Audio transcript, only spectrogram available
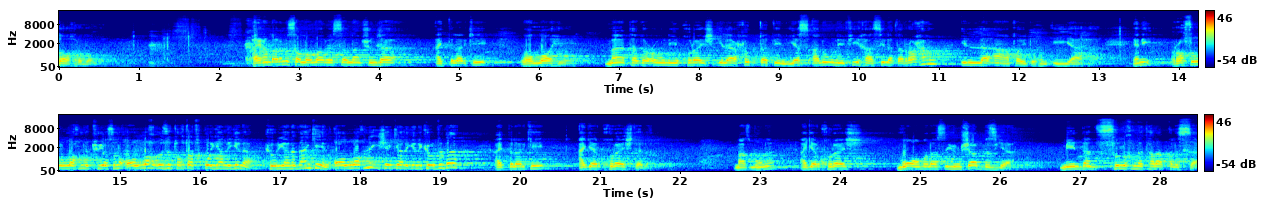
zohir bo'ldi. Payg'ambarimiz sollallohu alayhi vasallam shunda aytdilarki vallohi ما تدعوني قريش إلى حتة يسألوني فيها صلة الرحم إلا أعطيتهم إياها ya'ni rasulullohni tuyasini olloh o'zi to'xtatib qo'yganligini ko'rganidan keyin ollohni ish ekanligini ko'rdida aytdilarki agar quraysh dedi mazmuni agar quraysh muomalasi yumshab bizga mendan sulhni talab qilishsa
